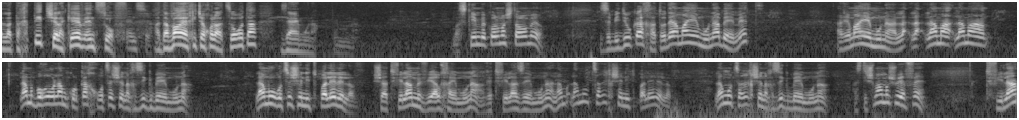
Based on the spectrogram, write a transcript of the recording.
לתחתית של הכאב אין סוף. אין סוף. הדבר היחיד שיכול לעצור אותה, זה האמונה. מסכים בכל מה שאתה אומר. זה בדיוק ככה. אתה יודע מהי אמונה באמת? הרי מהי אמונה? למה, למה, למה בורא עולם כל כך רוצה שנחזיק באמונה? למה הוא רוצה שנתפלל אליו? שהתפילה מביאה לך אמונה, הרי תפילה זה אמונה. למה, למה הוא צריך שנתפלל אליו? למה הוא צריך שנחזיק באמונה? אז תשמע משהו יפה. תפילה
